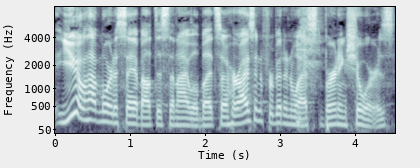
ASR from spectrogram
you'll have more to say about this than I will, but so Horizon Forbidden West Burning Shores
